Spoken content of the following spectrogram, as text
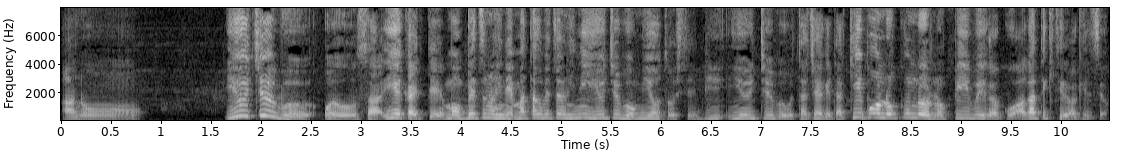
あの、YouTube をさ、家帰って、もう別の日ね、全く別の日に YouTube を見ようとして、YouTube を立ち上げた keep on rock'n roll の PV がこう上がってきてるわけですよ。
